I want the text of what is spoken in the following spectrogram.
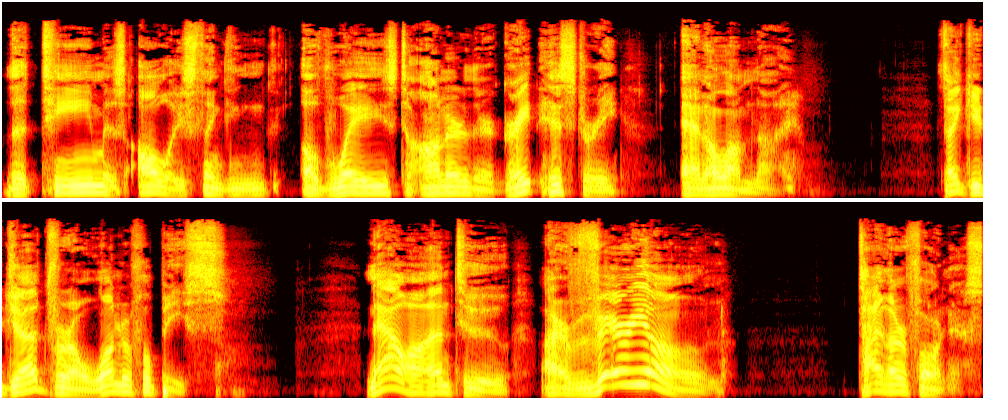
the team is always thinking of ways to honor their great history and alumni. Thank you, Judd, for a wonderful piece. Now on to our very own Tyler Forness.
